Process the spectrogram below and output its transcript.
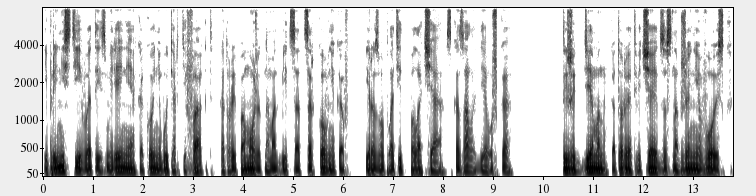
и принести в это измерение какой-нибудь артефакт, который поможет нам отбиться от церковников и развоплотит палача», — сказала девушка. «Ты же демон, который отвечает за снабжение войск.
